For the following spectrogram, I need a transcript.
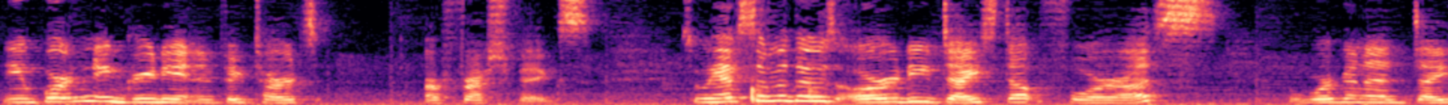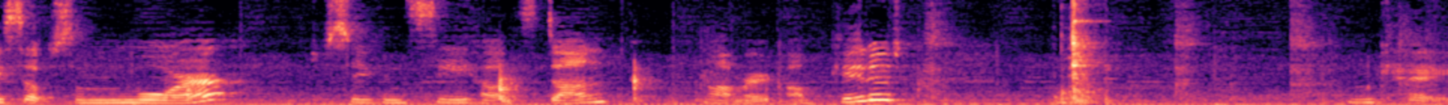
The important ingredient in fig tarts are fresh figs. So we have some of those already diced up for us, but we're going to dice up some more just so you can see how it's done. Not very complicated. Okay.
